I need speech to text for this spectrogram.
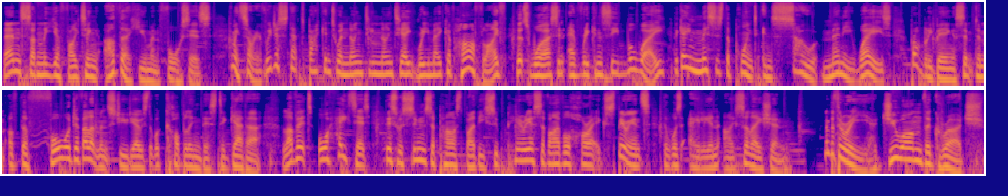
Then suddenly you're fighting other human forces. I mean, sorry, if we just stepped back into a 1998 remake of Half Life that's worse in every conceivable way? The game misses the point in so many ways, probably being a symptom of the four development studios that were cobbling this together. Love it or hate it, this was soon surpassed by the superior survival horror experience that was Alien Isolation isolation. Number 3. Ju-On the Grudge.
